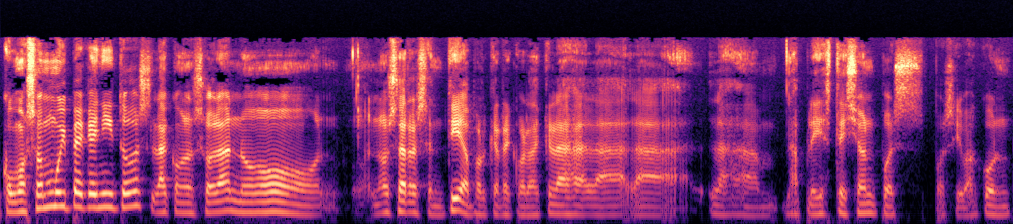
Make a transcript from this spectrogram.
como son muy pequeñitos, la consola no, no se resentía, porque recordad que la, la, la, la, PlayStation pues, pues iba con,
